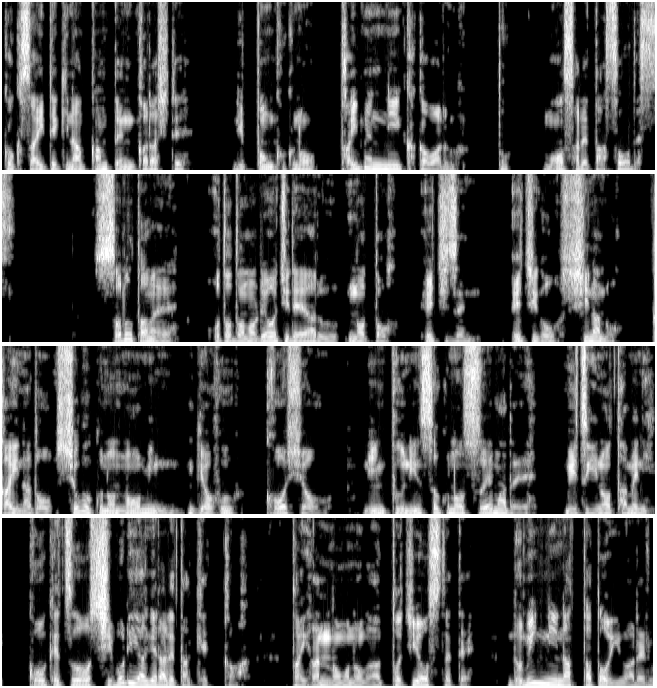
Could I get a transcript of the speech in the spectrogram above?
国際的な観点からして、日本国の対面に関わる、と申されたそうです。そのため、弟の領地である能登、越前、越後、信濃、海など諸国の農民、漁夫、交渉、妊婦人足の末まで貢ぎのために高血を絞り上げられた結果、大半の者が土地を捨てて、流民になったと言われる。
